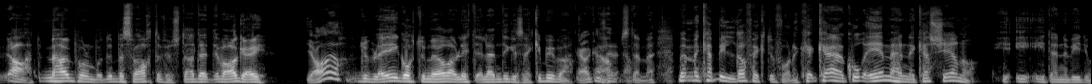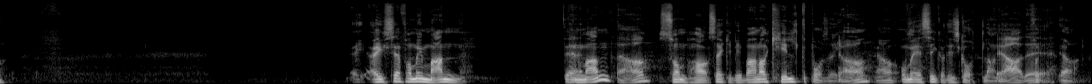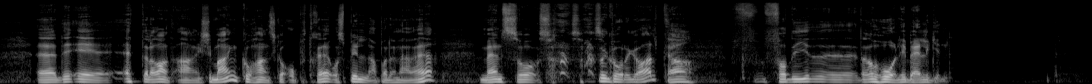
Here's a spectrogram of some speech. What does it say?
Ja, vi har jo på en måte besvart det første. Det, det var gøy. Ja, ja. Du ble i godt humør av litt elendige sekkepiper. Ja, ja. Stemmer. Men, men hva bilder fikk du for deg? Hva, hvor er vi henne? Hva skjer nå i, i, i denne videoen? Jeg, jeg ser for meg mann. Det er en mann Ja. som har sekkepipe. Han har kilt på seg. Ja. og vi er sikkert i Skottland. Ja, det- For- ja. Eh, Det er et eller annet arrangement hvor han skal opptre og spille på denne her, men så, så, så, så går det galt. ja. Fordi det, det er hull i belgen.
